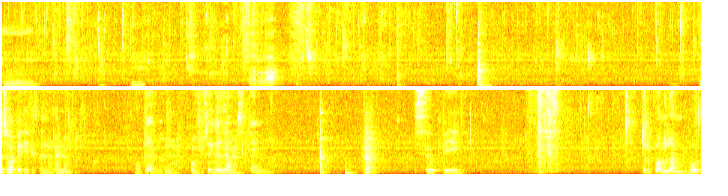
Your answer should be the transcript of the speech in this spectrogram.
Mm. Sarap. Gusto mo bigyan kita ng ano? Okay. Mm. Okay, Sige okay lang. na. So big. Pero po ang lambot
